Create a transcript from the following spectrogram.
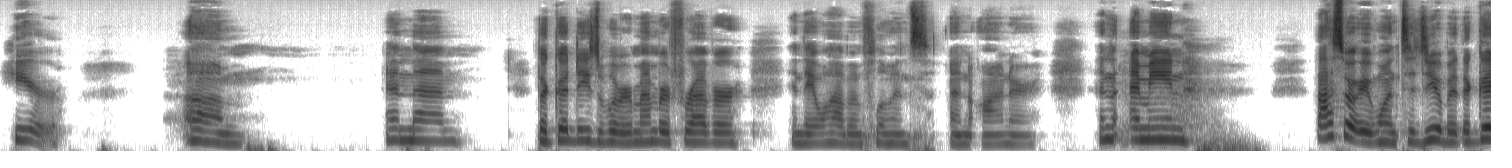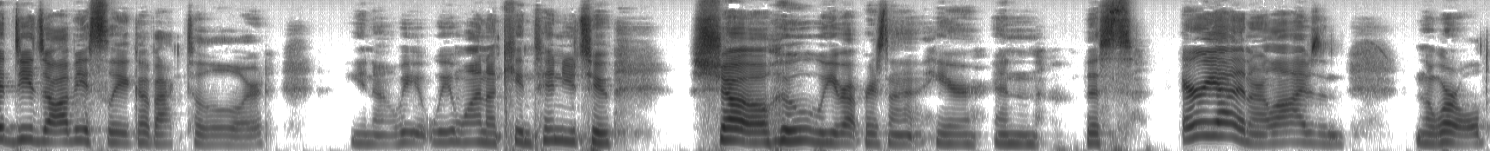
here. Um, and then their good deeds will be remembered forever, and they will have influence and honor. And I mean, that's what we want to do, but the good deeds obviously go back to the Lord. You know, we, we want to continue to show who we represent here in this area, in our lives, and in the world,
